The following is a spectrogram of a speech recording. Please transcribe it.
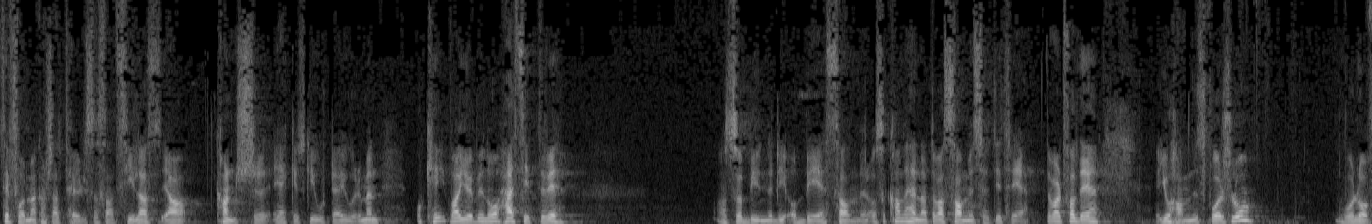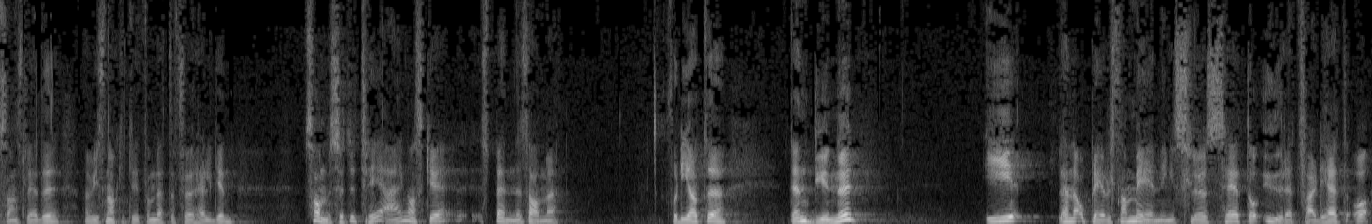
Se for meg kanskje at Paulus har sagt Silas, ja, kanskje jeg ikke skulle gjort det jeg gjorde. Men ok, hva gjør vi nå? Her sitter vi. Og så begynner de å be salmer. Og så kan det hende at det var salme 73. Det var i hvert fall det Johannes foreslo, vår lovsangsleder, når vi snakket litt om dette før helgen. Salme 73 er en ganske spennende salme. Fordi at uh, den begynner i denne opplevelsen av meningsløshet og urettferdighet. Og,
